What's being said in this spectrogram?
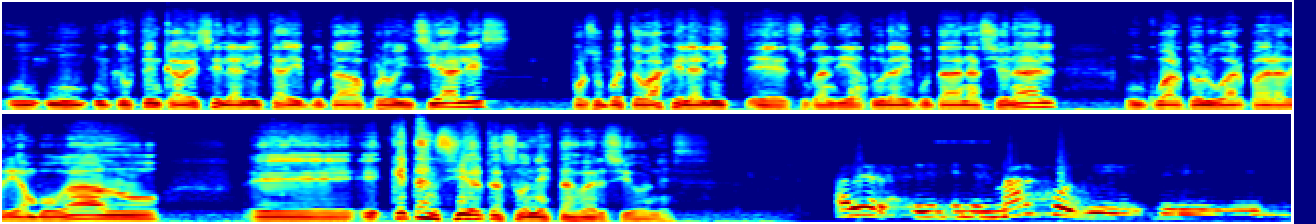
que usted encabece la lista de diputados provinciales? Por supuesto, baje la lista, su candidatura a diputada nacional, un cuarto lugar para Adrián Bogado, eh, eh, ¿Qué tan ciertas son estas versiones? A ver, en, el marco de, de,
